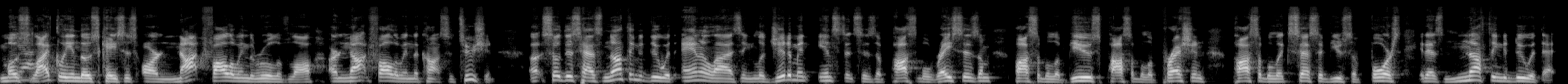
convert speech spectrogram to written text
most Yeah. likely in those cases, are not following the rule of law, are not following the Constitution. Uh, so this has nothing to do with analyzing legitimate instances of possible racism, possible abuse, possible oppression, possible excessive use of force. It has nothing to do with that.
